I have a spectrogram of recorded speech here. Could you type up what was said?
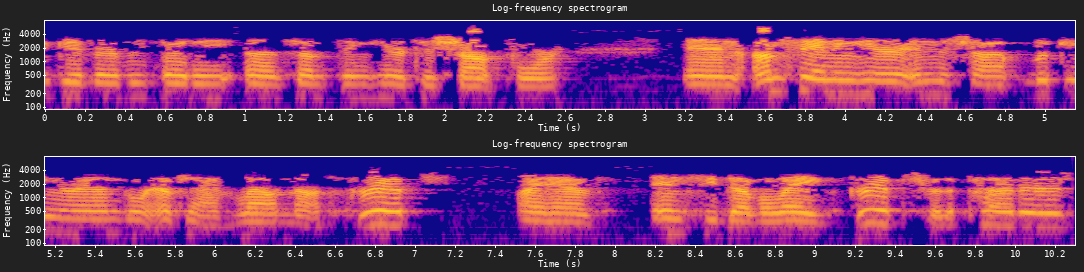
to give everybody uh, something here to shop for. And I'm standing here in the shop looking around going, okay, I have loudmouth grips. I have NCAA grips for the putters.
